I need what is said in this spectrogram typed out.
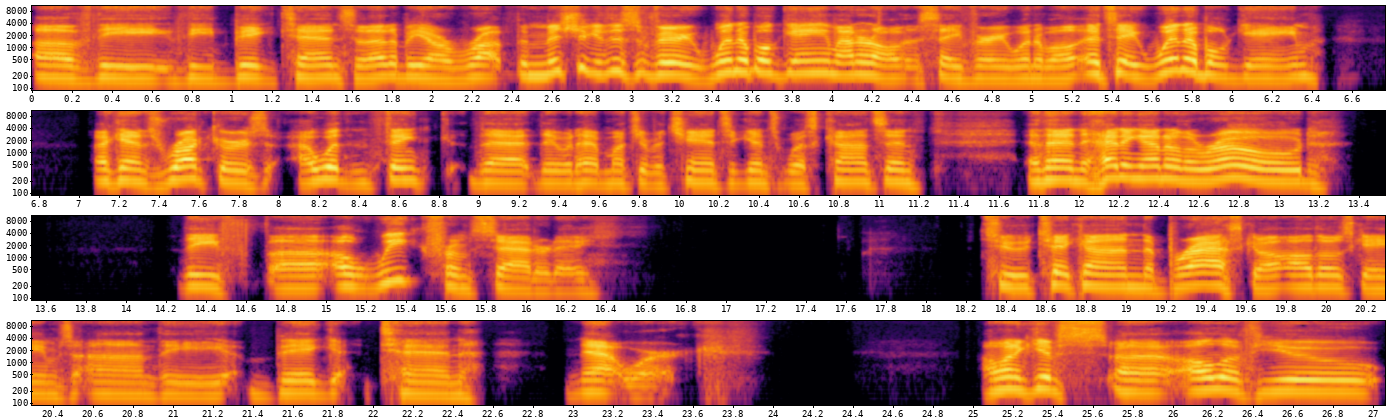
of the the Big Ten. So that'll be a rough. The Michigan. This is a very winnable game. I don't know. Say very winnable. It's a winnable game against Rutgers. I wouldn't think that they would have much of a chance against Wisconsin. And then heading out on the road, the uh, a week from Saturday to take on Nebraska. All those games on the Big Ten Network. I want to give uh, all of you,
